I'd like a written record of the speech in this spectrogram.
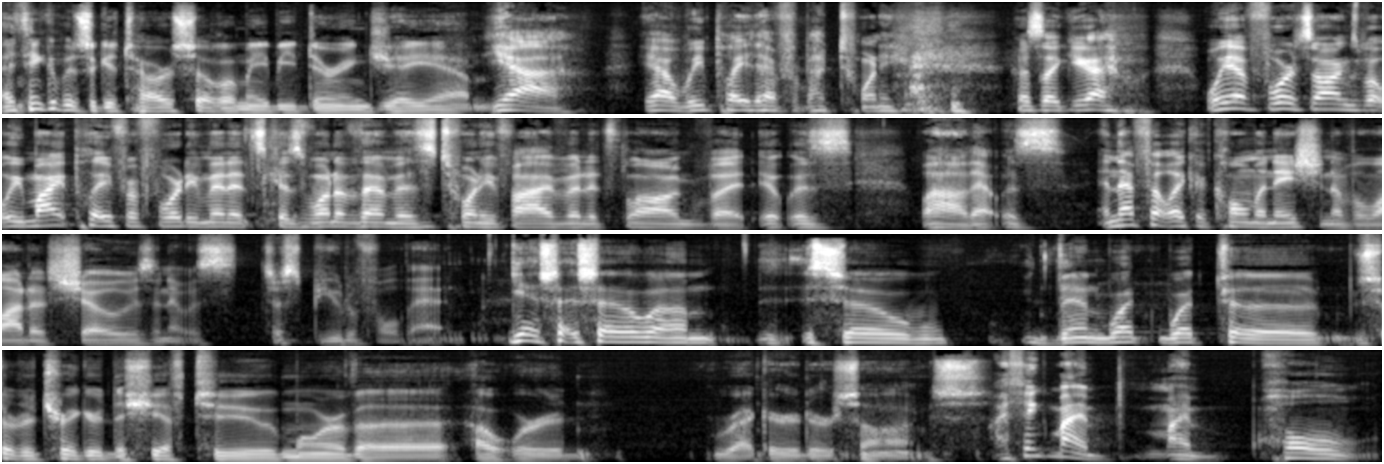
I think it was a guitar solo maybe during JM. yeah, yeah. We played that for about twenty. I was like, yeah, we have four songs, but we might play for forty minutes because one of them is twenty five minutes long. But it was wow, that was and that felt like a culmination of a lot of shows, and it was just beautiful. That Yeah. So, so, um, so then, what what uh, sort of triggered the shift to more of a outward record or songs? I think my my whole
